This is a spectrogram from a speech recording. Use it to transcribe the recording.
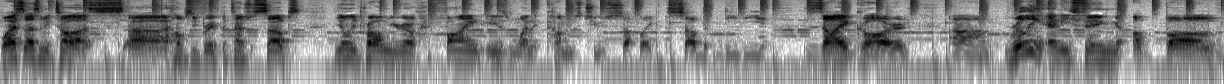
Why Seismic Toss? Uh, helps you break potential subs. The only problem you're going to find is when it comes to stuff like Sub DD Zygarde. Um, really anything above...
